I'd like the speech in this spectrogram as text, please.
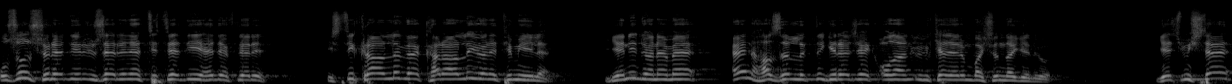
uzun süredir üzerine titrediği hedefleri istikrarlı ve kararlı yönetimiyle yeni döneme en hazırlıklı girecek olan ülkelerin başında geliyor. Geçmişte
